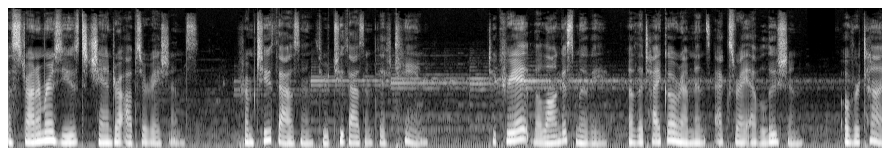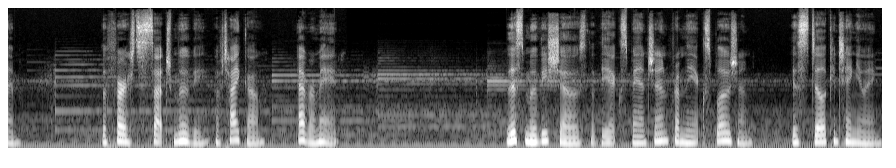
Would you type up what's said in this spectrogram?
Astronomers used Chandra observations from 2000 through 2015 to create the longest movie of the Tycho remnant's X ray evolution over time, the first such movie of Tycho ever made. This movie shows that the expansion from the explosion is still continuing,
